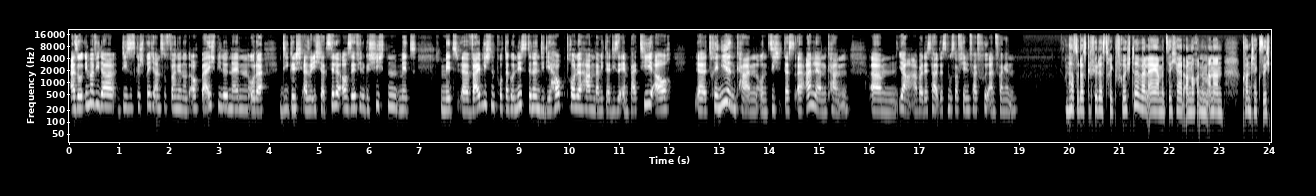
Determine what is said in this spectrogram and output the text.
also immer wieder dieses Gespräch anzufangen und auch Beispiele nennen oder die, also ich erzähle auch sehr viele Geschichten mit, mit äh, weiblichen Protagonistinnen, die die Hauptrolle haben, damit er diese Empathie auch äh, trainieren kann und sich das äh, anlernen kann. Ähm, ja, aber deshalb, es muss auf jeden Fall früh anfangen. Und hast du das Gefühl, das trägt Früchte, weil er ja mit Sicherheit auch noch in einem anderen Kontext sich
